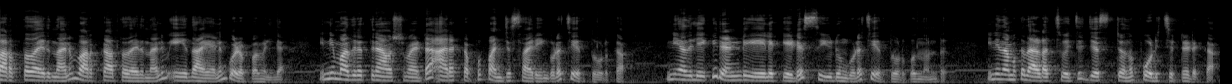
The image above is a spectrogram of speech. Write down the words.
വറുത്തതായിരുന്നാലും വറുക്കാത്തതായിരുന്നാലും ഏതായാലും കുഴപ്പമില്ല. ഇനി മധുരത്തിന് ആവശ്യമായിട്ട് അര കപ്പ് പഞ്ചസാരയും കൂടെ ചേർത്ത് കൊടുക്കാം. ഇനി അതിലേക്ക് രണ്ട് ഏലക്കയുടെ സീഡും കൂടെ ചേർത്ത് കൊടുക്കുന്നുണ്ട്. ഇനി നമുക്കത് അടച്ചു വെച്ച് ജസ്റ്റ് ഒന്ന് പൊടിച്ചിട്ടെടുക്കാം.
